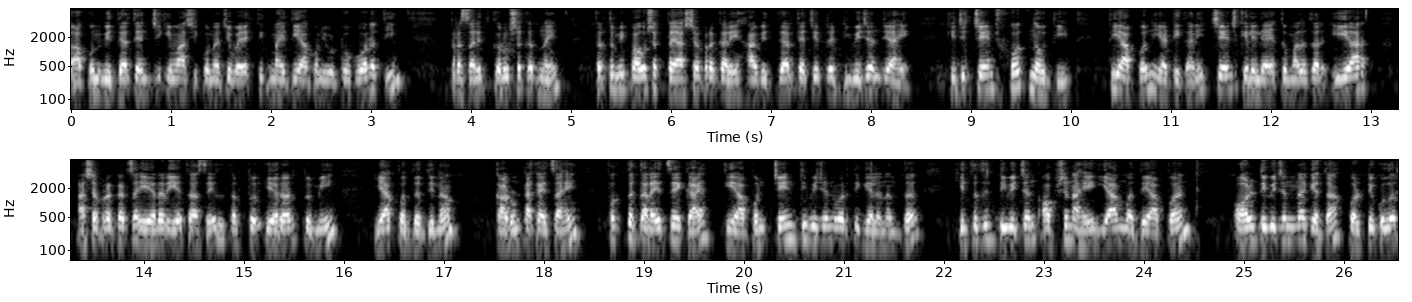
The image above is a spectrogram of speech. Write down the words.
आपण विद्यार्थ्यांची किंवा अशी कोणाची वैयक्तिक माहिती आपण युट्यूबवर ती प्रसारित करू शकत नाही. तर तुम्ही पाहू शकताय अशा प्रकारे हा विद्यार्थ्याची जे डिव्हिजन जी आहे की जी चेंज होत नव्हती ती आपण या ठिकाणी चेंज केलेली आहे. तुम्हाला जर ई आर अशा प्रकारचा एरर येत असेल तर तो एरर तुम्ही या पद्धतीनं काढून टाकायचा आहे. फक्त करायचंय काय की आपण चेंज डिव्हिजन वरती गेल्यानंतर इथं जे डिव्हिजन ऑप्शन आहे यामध्ये आपण ऑल डिव्हिजन न घेता पर्टिक्युलर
